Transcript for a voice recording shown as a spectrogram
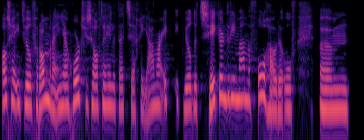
als jij iets wil veranderen en jij hoort jezelf de hele tijd zeggen: Ja, maar ik, ik wil dit zeker drie maanden volhouden. Of um,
